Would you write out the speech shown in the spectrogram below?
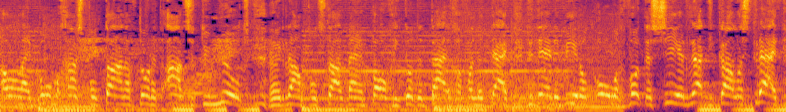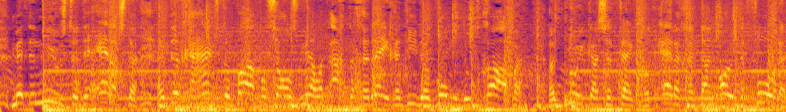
Allerlei bommen gaan spontaan af door het aardse tumult. Een ramp ontstaat bij een poging tot het buigen van de tijd. De derde wereldoorlog wordt een zeer radicale strijd. Met de nieuwste, de ergste en de geheimste wapens zoals melkachtige regen die de wonden doet gapen. Het broeikaseffect wordt erger dan ooit tevoren.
